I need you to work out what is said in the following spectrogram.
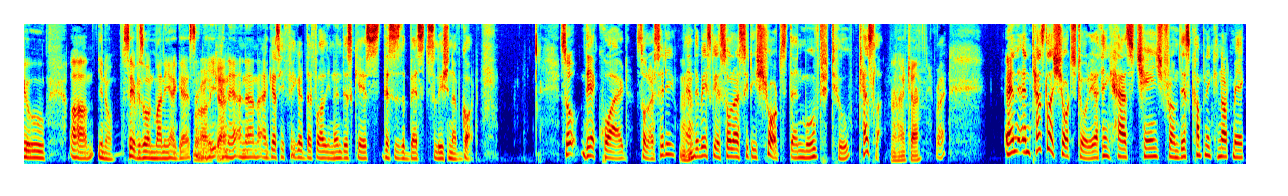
to um, you know save his own money, I guess. And, Right, he, okay. and, and, and I guess he figured that well, you know, in this case, this is the best solution I've got. So they acquired Solar City, Mm-hmm. and they basically Solar City shorts then moved to Tesla Okay. right? And and Tesla's short story, I think, has changed from this company cannot make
